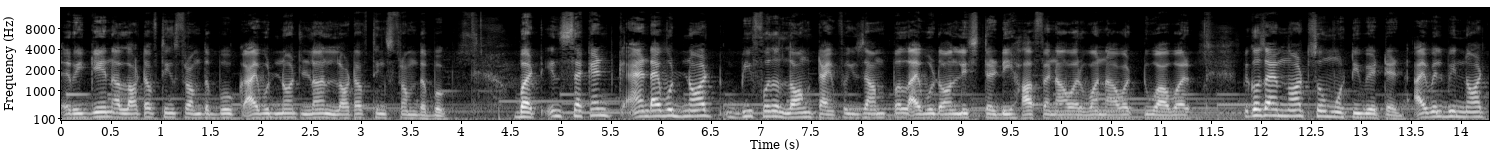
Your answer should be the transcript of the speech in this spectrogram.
regain a lot of things from the book. I would not learn a lot of things from the book. But in second and I would not be for the long time. For example I would only study half an hour 1 hour 2 hour because I am not so motivated. I will be not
